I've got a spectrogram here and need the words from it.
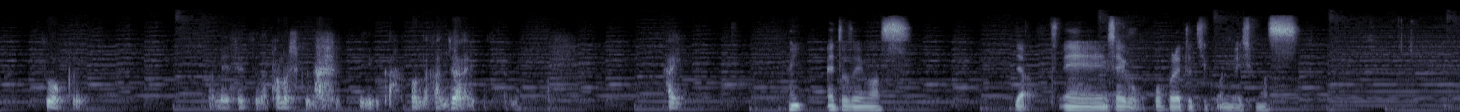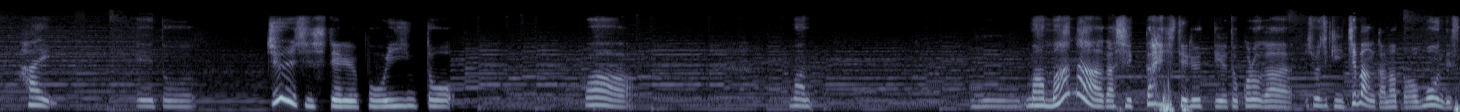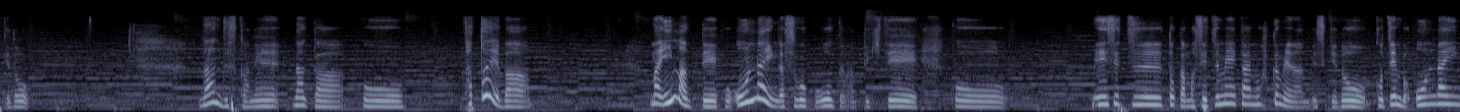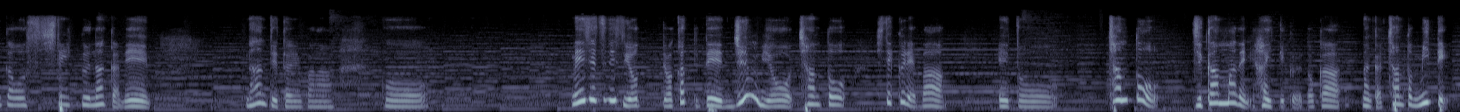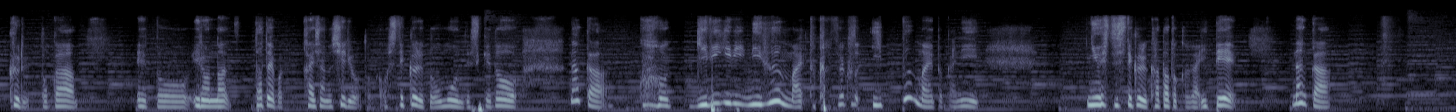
すごく面接が楽しくなるっていうかそんな感じはありますかね。はい、はい、ありがとうございます。じゃあ、えー最後、コーポレートチェックお願いします。はい。えっ、と、重視してるポイントは、まあ、うんまあ、マナーがしっかりしてるっていうところが正直一番かなとは思うんですけど、なんですかね、なんか、こう、例えば、まあ今ってこうオンラインがすごく多くなってきて、こう、面接とか、まあ、説明会も含めなんですけど、こう全部オンライン化をしていく中で、なんて言ったらいいのかな、こう、面接ですよって分かってて、準備をちゃんとしてくれば、えっ、と、ちゃんと時間までに入ってくるとか、なんかちゃんと見てくるとか、えっ、と、いろんな、例えば会社の資料とかをしてくると思うんですけど、なんか、こう、ギリギリ2分前とか、それこそ1分前とかに入室してくる方とかがいて、なんか、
